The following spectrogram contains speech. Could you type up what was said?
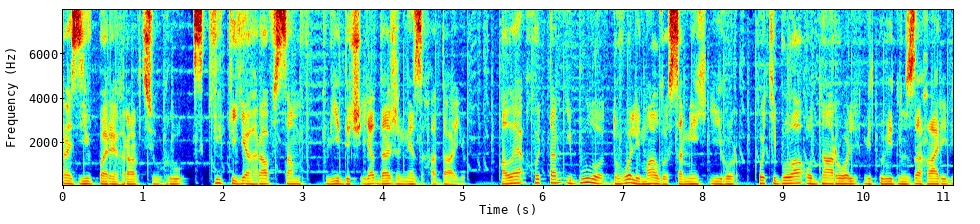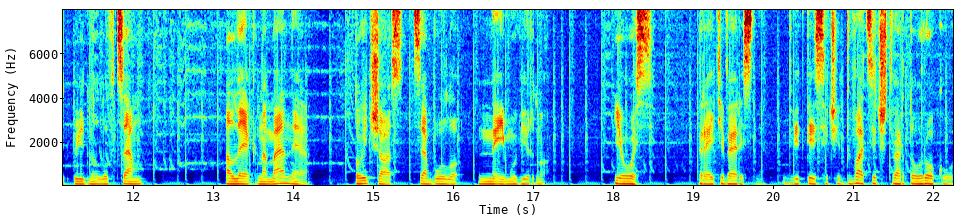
Разів переграв цю гру, скільки я грав сам в Квідич, я навіть не згадаю. Але хоч там і було доволі мало самих ігор, хоч і була одна роль, відповідно за Гаррі, відповідно ловцем. Але як на мене, в той час це було неймовірно. І ось 3 вересня 2024 року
